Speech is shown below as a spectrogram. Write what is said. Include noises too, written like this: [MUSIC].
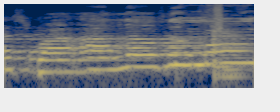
That's why I love the moon.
